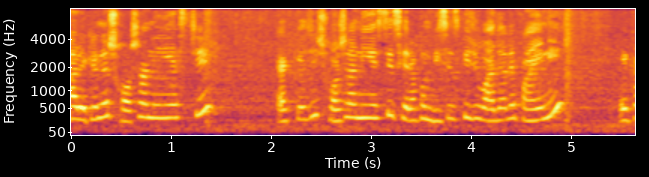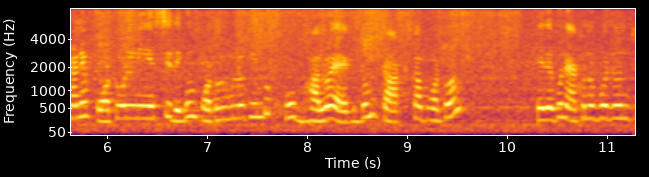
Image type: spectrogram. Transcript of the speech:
আর এখানে শশা নিয়ে এসছি এক কেজি শশা নিয়ে এসেছি, সেরকম বিশেষ কিছু বাজারে পাইনি। এখানে পটল নিয়ে এসেছি, দেখুন পটলগুলো কিন্তু খুব ভালো, একদম টাটকা পটল। এ দেখুন এখনও পর্যন্ত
